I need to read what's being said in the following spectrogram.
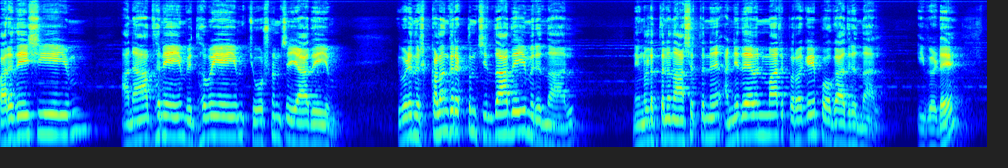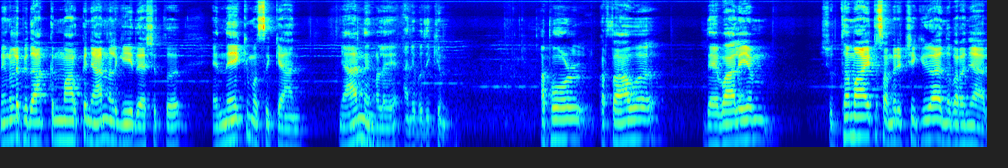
പരദേശിയെയും അനാഥനെയും വിധവയെയും ചൂഷണം ചെയ്യാതെയും ഇവിടെ നിഷ്കളങ്കരക്തം ചിന്താതെയും ഇരുന്നാൽ നിങ്ങളുടെ തന്നെ നാശത്തിന് അന്യദേവന്മാർ പിറകെ പോകാതിരുന്നാൽ ഇവിടെ നിങ്ങളുടെ പിതാക്കന്മാർക്ക് ഞാൻ നൽകിയ ദേശത്ത് എന്നേക്കും വസിക്കാൻ ഞാൻ നിങ്ങളെ അനുവദിക്കും. അപ്പോൾ കർത്താവ് ദേവാലയം ശുദ്ധമായിട്ട് സംരക്ഷിക്കുക എന്ന് പറഞ്ഞാൽ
